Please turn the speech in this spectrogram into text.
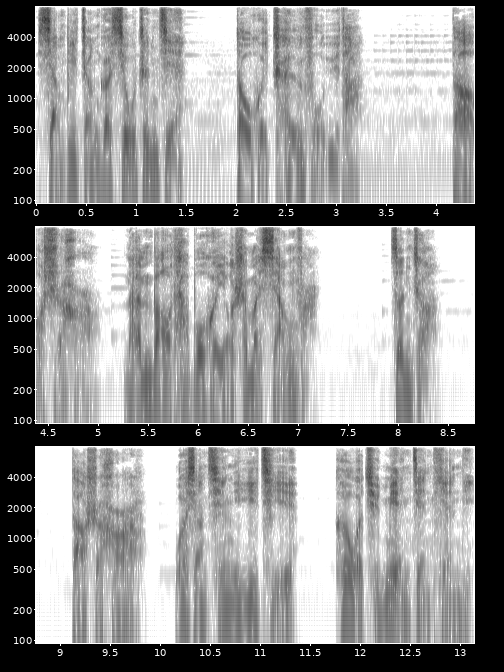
想必整个修真界都会臣服于他。到时候，难保他不会有什么想法。尊者，到时候我想请你一起和我去面见天帝。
